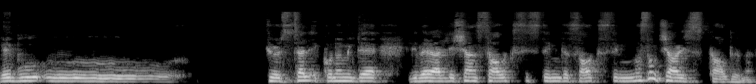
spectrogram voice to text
ve bu e, küresel ekonomide liberalleşen sağlık sisteminde sağlık sisteminin nasıl çaresiz kaldığını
